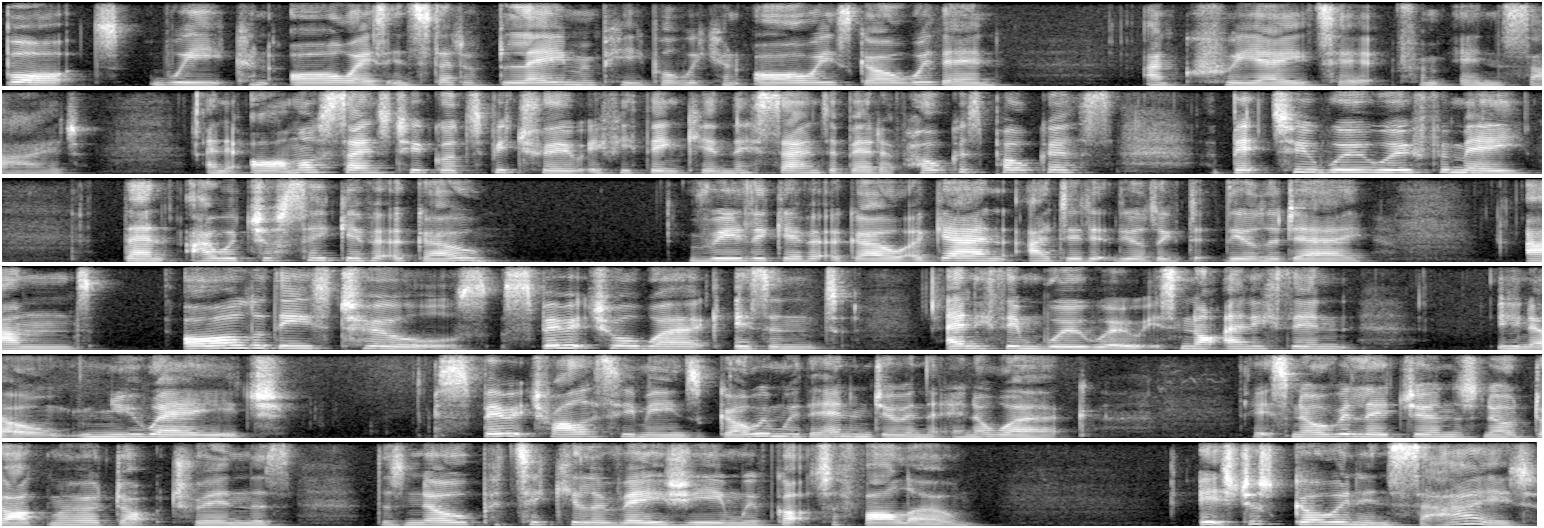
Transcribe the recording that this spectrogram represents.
But we can always, instead of blaming people, we can always go within and create it from inside. And it almost sounds too good to be true if you're thinking this sounds a bit of hocus pocus, a bit too woo woo for me, then I would just say give it a go. Really give it a go. Again, I did it the other the other day and all of these tools, spiritual work isn't anything woo woo, it's not anything, you know, new age. Spirituality means going within and doing the inner work. It's no religion, there's no dogma or doctrine, there's there's no particular regime we've got to follow. It's just going inside.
